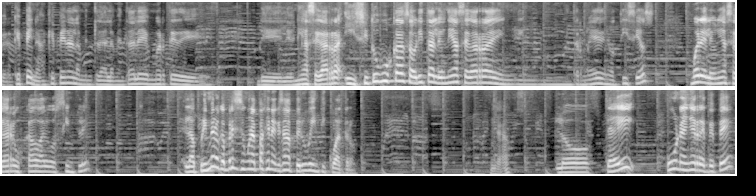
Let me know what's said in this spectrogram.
pero qué pena, qué pena la, lament- la lamentable muerte de, de Leonidas Segarra. Y si tú buscas ahorita Leonidas Segarra en, en internet, en noticias, muere Leonidas Segarra buscado algo simple. Lo primero que aparece es en una página que se llama Perú 24. Ya. Lo, de ahí, una en RPP.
